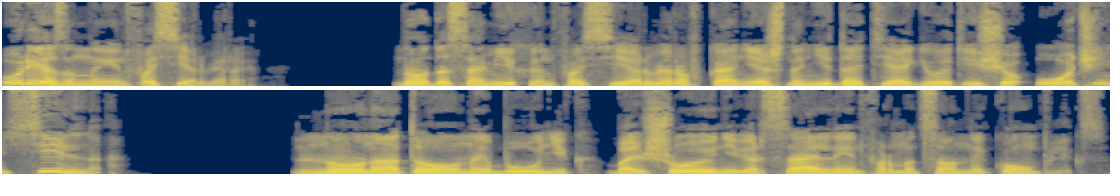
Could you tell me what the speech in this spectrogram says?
урезанные инфосерверы. Но до самих инфосерверов, конечно, не дотягивает еще очень сильно. Ну, на то он и буник, большой универсальный информационный комплекс.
